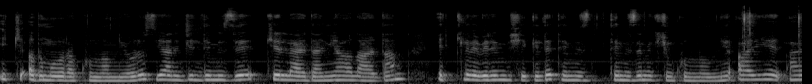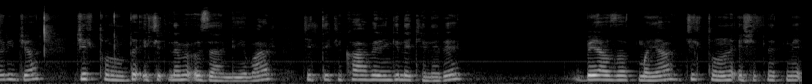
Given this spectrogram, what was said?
iki adım olarak kullanıyoruz. Yani cildimizi kirlerden, yağlardan etkili ve verimli bir şekilde temiz, temizlemek için kullanılıyor. Ayrı- Ayrıca cilt tonunda eşitleme özelliği var. Ciltteki kahverengi lekeleri beyazlatmaya, cilt tonunu eşitletme,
